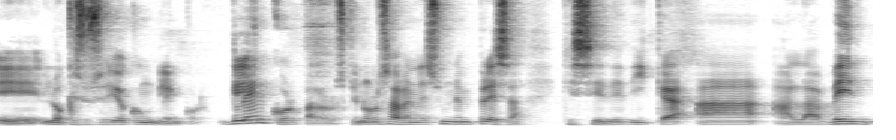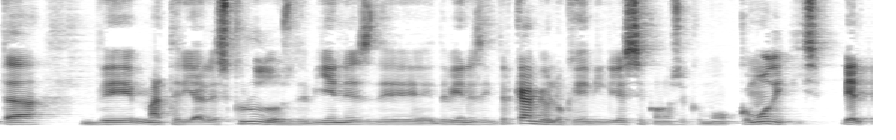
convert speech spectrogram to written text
eh, lo que sucedió con Glencore. Glencore, para los que no lo saben, es una empresa que se dedica a, la venta de materiales crudos, de bienes de, de, bienes de intercambio, lo que en inglés se conoce como commodities. Bien,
